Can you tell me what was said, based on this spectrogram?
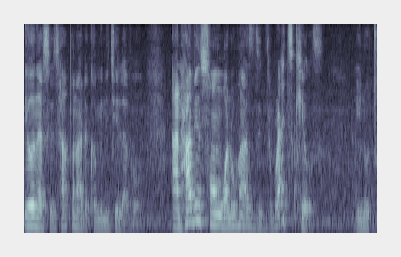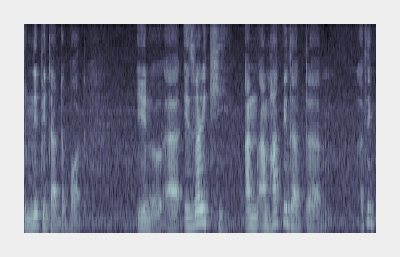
illnesses happen at the community level. And having someone who has the right skills, you know, to nip it at the bud, you know, uh, is very key. And I'm happy that um, I think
